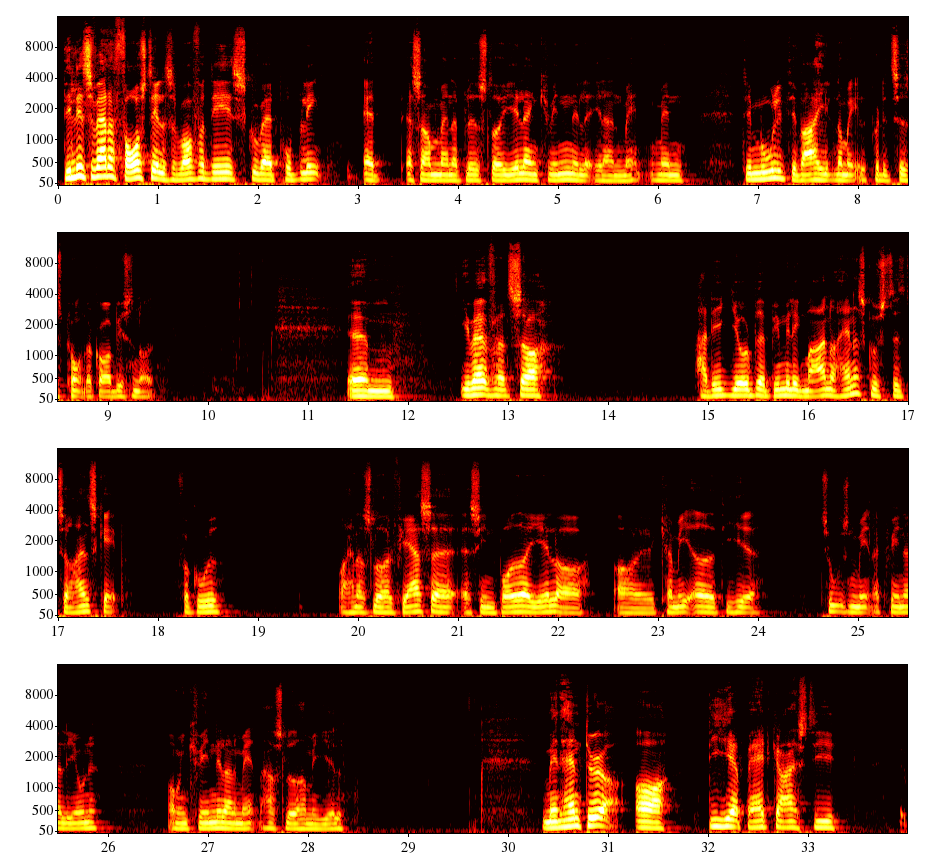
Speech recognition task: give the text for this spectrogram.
Det er lidt svært at forestille sig, hvorfor det skulle være et problem, at altså, om man er blevet slået ihjel af en kvinde eller, eller en mand. Men det er muligt, det var helt normalt på det tidspunkt at gå op i sådan noget. Øhm, I hvert fald så har det ikke hjulpet Abimelech meget, når han har skulle til regnskab for Gud. Og han har slået 70 af, af sine brødre ihjel og, og øh, kremeret de her tusind mænd og kvinder levende. Om en kvinde eller en mand har slået ham ihjel. Men han dør, og de her bad guys, de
